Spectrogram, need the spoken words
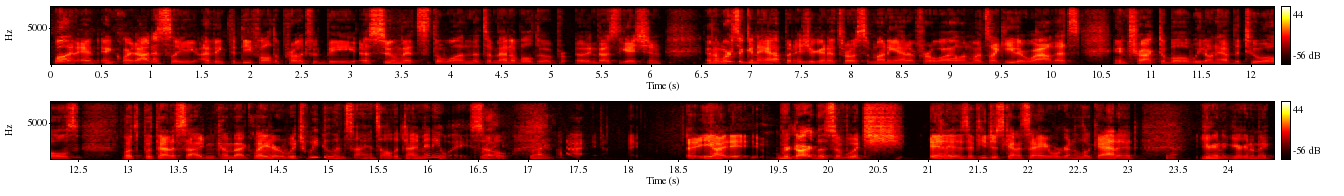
Well, and, and, quite honestly, I think the default approach would be assume it's the one that's amenable to a pr- uh, investigation. And the worst that's going to happen is you're going to throw some money at it for a while. And what's like either, wow, that's intractable. We don't have the tools. Let's put that aside and come back later, which we do in science all the time anyway. So, right. uh, you know, it, regardless of which it is, if you just kind of say, hey, we're going to look at it, Yeah. you're going to you're going to make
